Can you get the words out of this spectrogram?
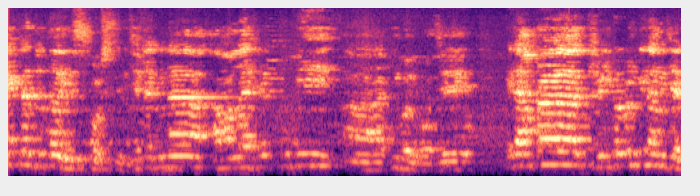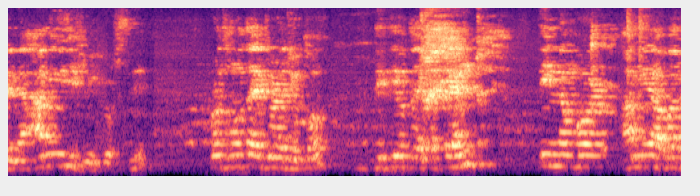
একটা জুতো ইউজ করছি, যেটা কিনা আমার লাইফে খুবই কি বলব যে, এটা আপনারা ফিল করবেন কিনা আমি জানি না, আমি নিজে ফিল করছি। প্রথমত এক জোড়া জুতো, দ্বিতীয়ত একটা প্যান্ট, তিন নম্বর আমি আবার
